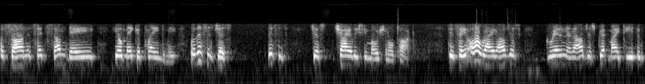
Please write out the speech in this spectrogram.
a song that said, "Someday He'll make it plain to me." Well, this is just this is just childish emotional talk. To say, "All right, I'll just grin and I'll just grit my teeth, and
